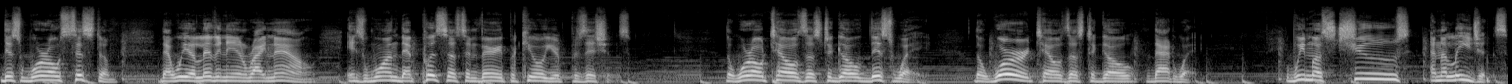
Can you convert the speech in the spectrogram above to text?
This world system that we are living in right now is one that puts us in very peculiar positions. The world tells us to go this way, the word tells us to go that way. We must choose an allegiance.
